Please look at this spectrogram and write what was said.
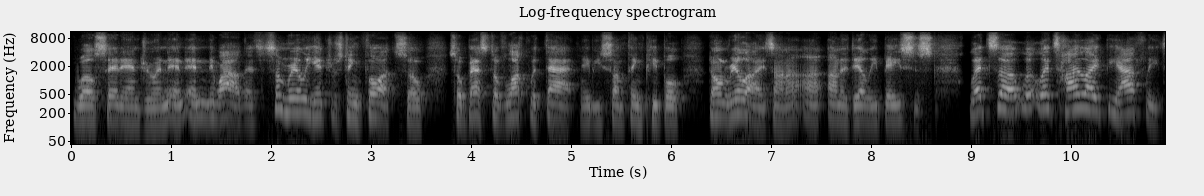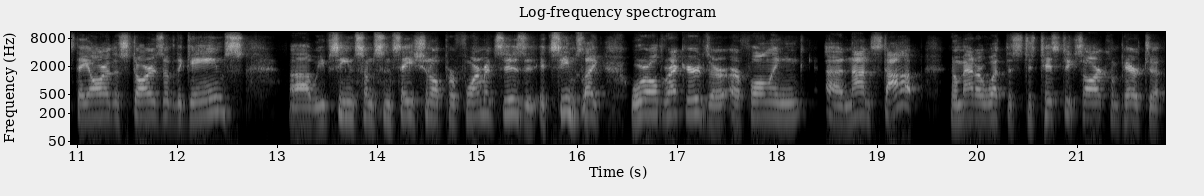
Well said, Andrew. And, and and wow, that's some really interesting thoughts. So so best of luck with that. Maybe something people don't realize on a on a daily basis. Let's uh let's highlight the athletes. They are the stars of the games. Uh, we've seen some sensational performances. It, it seems like world records are, are falling uh, nonstop, no matter what the statistics are compared to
